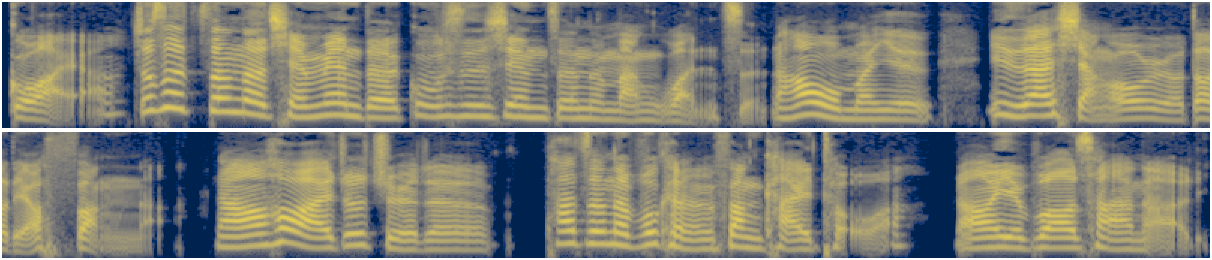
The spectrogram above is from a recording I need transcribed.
怪啊。就是真的前面的故事线真的蛮完整，然后我们也一直在想 Oreo 到底要放哪，然后后来就觉得他真的不可能放开头啊，然后也不知道插哪里。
